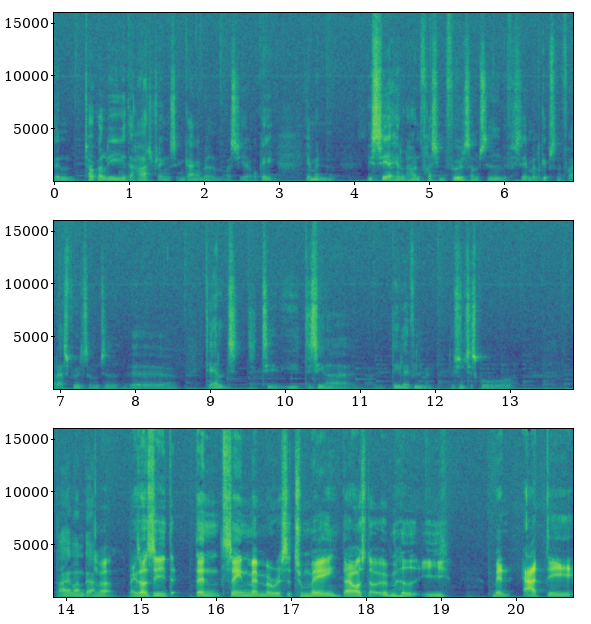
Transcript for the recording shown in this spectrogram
den tugger lige the heartstrings en gang imellem, og siger, okay, jamen, vi ser Helen Hunt fra sin følsomme side, vi ser Mel Gibson fra deres følsomme side, øh, til alt, til, til, i de senere dele af filmen. Det synes jeg skulle... Der er andet der. Ja. Man kan så også sige, den scene med Marissa Tomei, der er også noget ømhed i, men er det,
